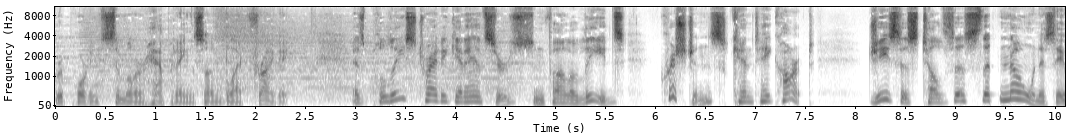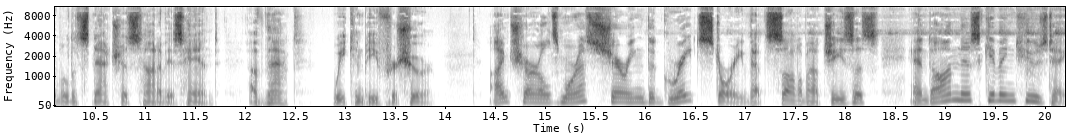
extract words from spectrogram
reporting similar happenings on Black Friday. As police try to get answers and follow leads, Christians can take heart. Jesus tells us that no one is able to snatch us out of his hand. Of that, we can be for sure. I'm Charles Morris, sharing the great story that's all about Jesus, and on this Giving Tuesday,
